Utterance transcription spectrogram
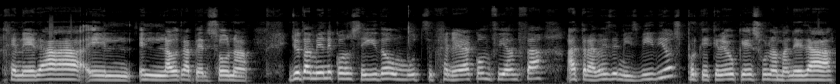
genera en, la otra persona. Yo también he conseguido generar confianza a través de mis vídeos porque creo que es una manera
